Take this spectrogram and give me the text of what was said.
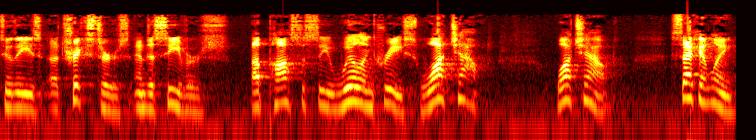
to these uh, tricksters and deceivers. Apostasy will increase. Watch out. Watch out. Secondly,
